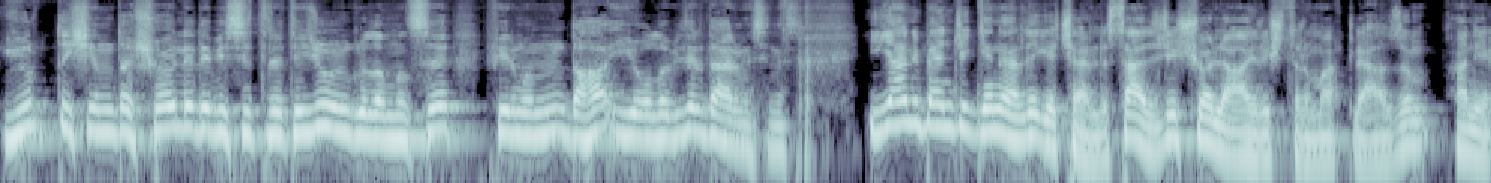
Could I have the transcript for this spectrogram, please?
yurt dışında şöyle de bir strateji uygulaması firmanın daha iyi olabilir der misiniz? Yani bence genelde geçerli. Sadece şöyle ayrıştırmak lazım. Hani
